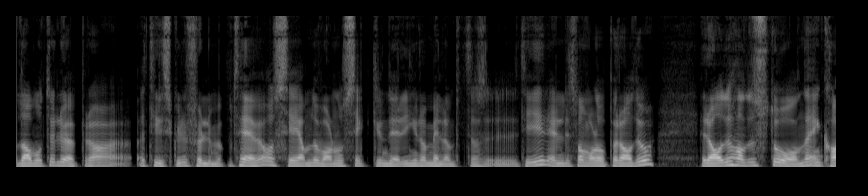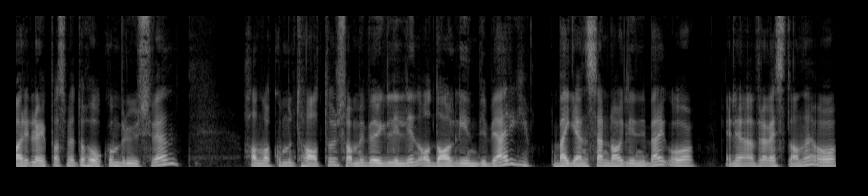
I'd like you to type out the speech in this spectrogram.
Og da måtte løpere, tilskuere, følge med på TV og se om det var noen sekunderinger og mellomtider, eller sånn var det også på radio. Radioen hadde stående en kar i løypa som heter Håkon Brusveen. Han var kommentator sammen med Bjørge Lillien og Dag Lindebjerg, bergenseren Dag Lindebjerg, og, eller fra Vestlandet. og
